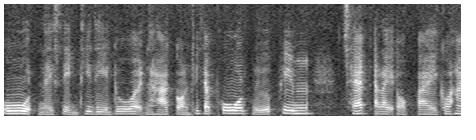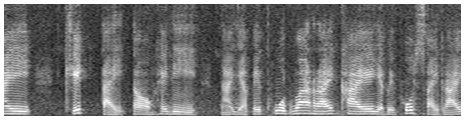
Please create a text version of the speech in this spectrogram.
พูดในสิ่งที่ดีด้วยนะคะ ก่อนที่จะพูดหรือพิมพ์แชทอะไรออกไปก็ให้ คิดไต่ตองให้ดีนะอย่าไปพูดว่าร้ายใคร อย่าไปพูดใส่ร้าย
